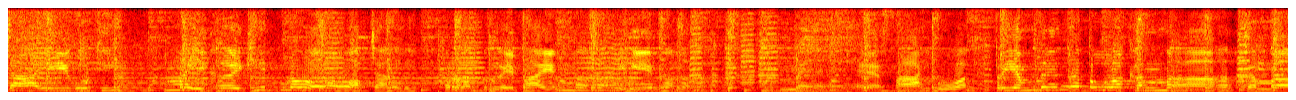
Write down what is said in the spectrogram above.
ใจอุทิศ ไม่เคยคิดนอกใจ รักเรื่อยไปไม่ลาแม่สายบัว เตรียมเนื้อตัวขันมากจะมา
